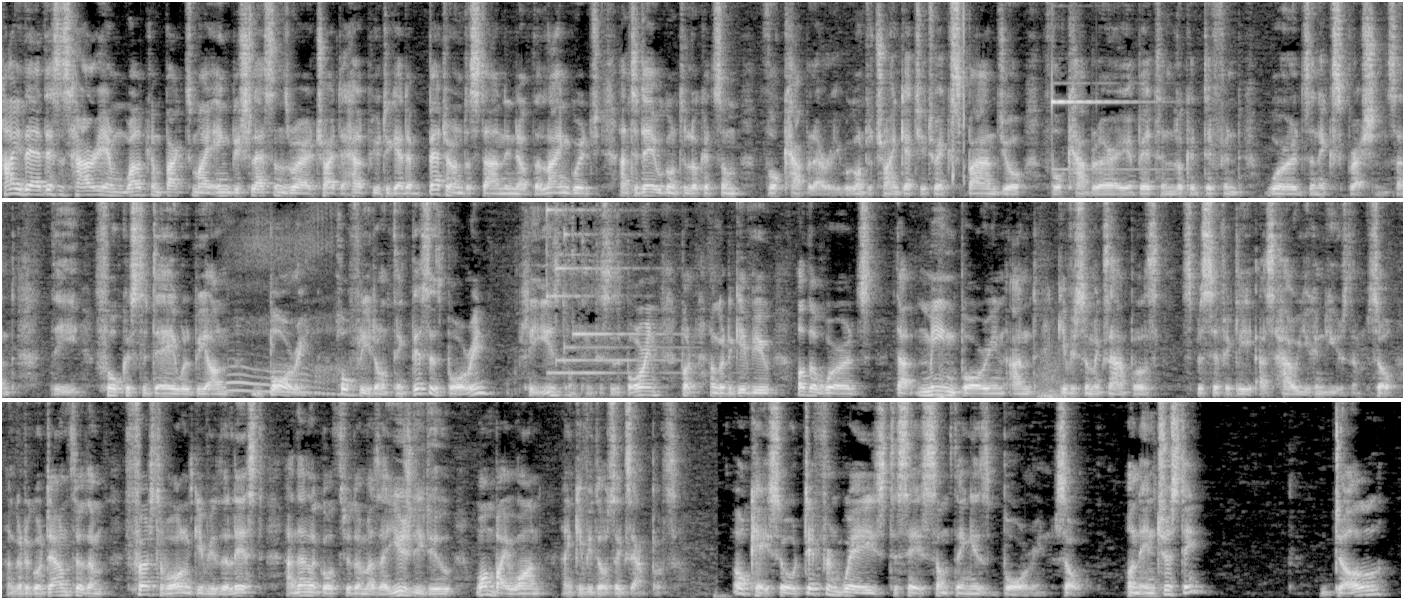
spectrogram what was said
Hi there, this is Harry, and welcome back to my English lessons where I try to help you to get a better understanding of the language. And today we're going to look at some vocabulary. We're going to try and get you to expand your vocabulary a bit and look at different words and expressions. And the focus today will be on boring. Hopefully, you don't think this is boring. Please don't think this is boring, but I'm going to give you other words that mean boring and give you some examples specifically as how you can use them. So I'm going to go down through them first of all and give you the list, and then I'll go through them as I usually do, one by one, and give you those examples. Okay, so different ways to say something is boring. So, uninteresting, dull,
